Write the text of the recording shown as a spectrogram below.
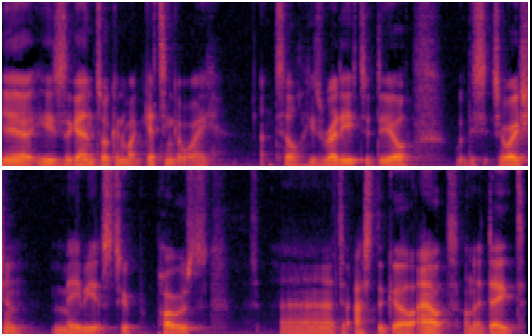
Here he's again talking about getting away until he's ready to deal with the situation. Maybe it's to propose, uh, to ask the girl out on a date.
